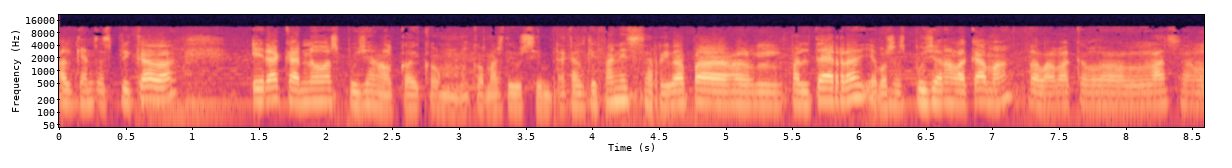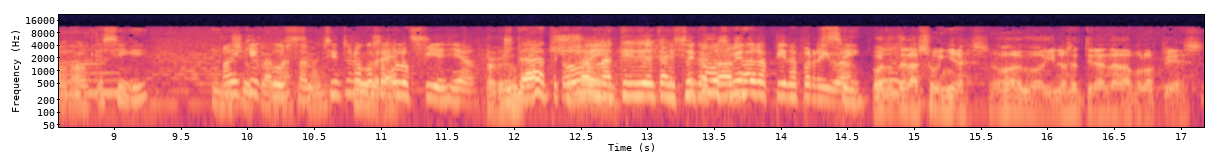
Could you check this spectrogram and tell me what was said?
el que ens explicava era que no es pugen al coll, com, com es diu sempre, que el que fan és arribar pel, pel terra, llavors es pugen a la cama de la vaca o de l'assa o del que sigui, Ay, qué cosa. sang. Siento una cosa con los pies ya. Que son- estoy como subiendo las piernas para arriba. Sí. Córtate las uñas o algo y no se tira nada por los pies.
